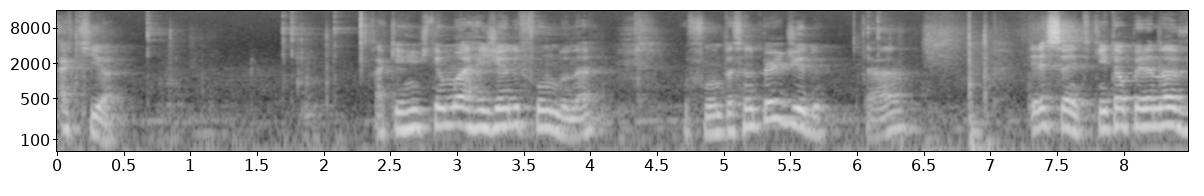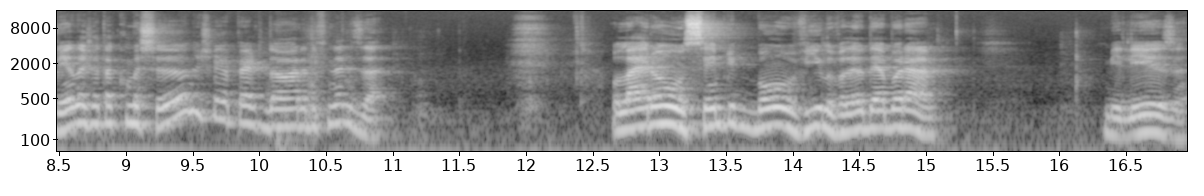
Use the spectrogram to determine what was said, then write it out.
Aqui, ó. Aqui a gente tem uma região de fundo, né? O fundo está sendo perdido, tá? Interessante. Quem está operando a venda já está começando a chegar perto da hora de finalizar. Olá, Iron. Sempre bom ouvi-lo. Valeu, Débora. Beleza.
